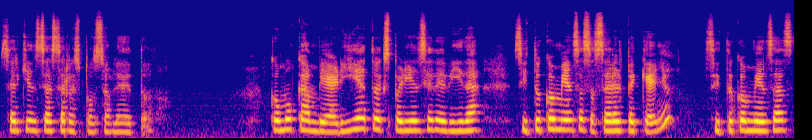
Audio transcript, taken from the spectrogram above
ser quien se hace responsable de todo? ¿Cómo cambiaría tu experiencia de vida si tú comienzas a ser el pequeño? Si tú comienzas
